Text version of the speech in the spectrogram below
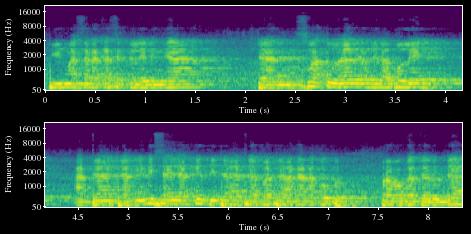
di masyarakat sekelilingnya. Dan suatu hal yang tidak boleh ada dan ini saya yakin tidak ada pada anak-anak pramuka Garuda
